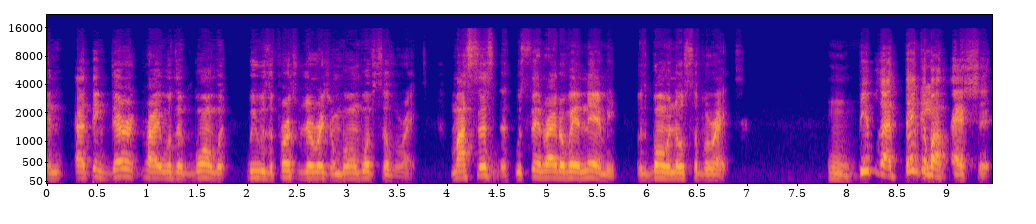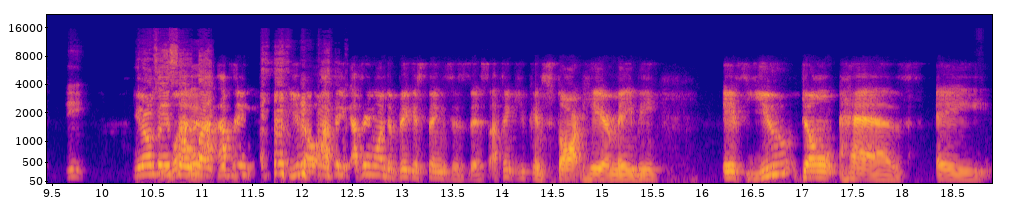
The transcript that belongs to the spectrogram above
and I think Derik right was born with. We was the first generation born with civil rights. My sister, who's sitting right over here near me, was born with no civil rights. Mm. People got to think about that shit. You know what I'm saying? Well, so like, I think you know, I think I think one of the biggest things is this. I think you can start here maybe. If you don't have a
